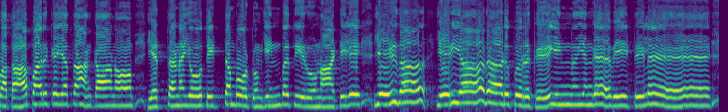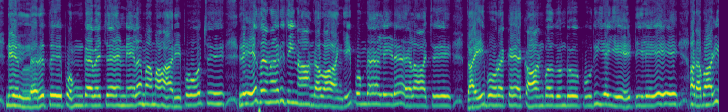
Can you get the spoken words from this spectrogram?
பார்த்தா பருக்கையத்தான் காணோம். எத்தனையோ திட்டம் போட்டும் இன்ப திருநாட்டிலே எழுதா எரியாத அடுப்பு இருக்கு இன்னும் எங்க வீட்டில். நெல்லறுத்து பொங்க வச்ச நிலம மாறி போச்சு. ரேசன் அரிசி நாங்க வாங்கி பொங்கலிடலாச்சு. தை போறக்க காண்பதுண்டு புதிய ஏட்டிலே. அடவாழி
